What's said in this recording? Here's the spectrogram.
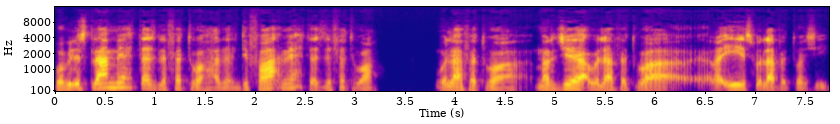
وبالإسلام ما يحتاج لفتوى هذا الدفاع ما يحتاج لفتوى. ولا فتوى مرجع ولا فتوى رئيس ولا فتوى شيء.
